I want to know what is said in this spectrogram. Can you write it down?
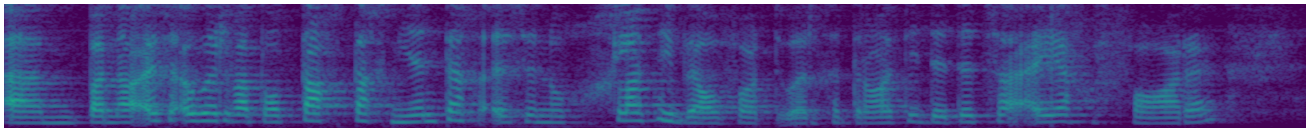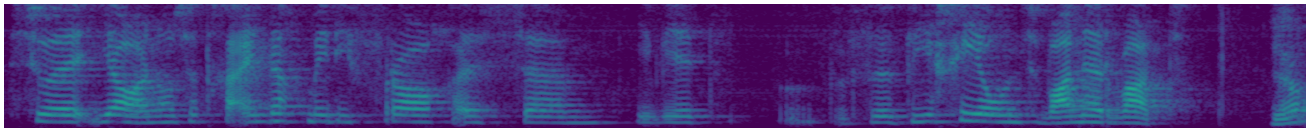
Ehm um, want daar is ouers wat al 80, 90 is en nog glad nie welvaart oorgedra het nie. Dit het sy eie gevare. So ja, en ons het geëindig met die vraag is ehm um, jy weet vir wie gee ons wanneer wat? Ja.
